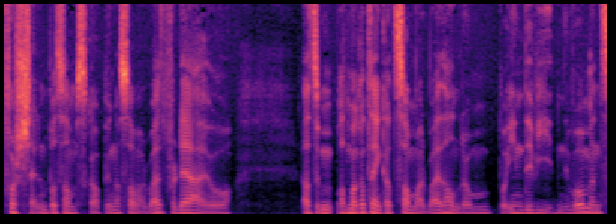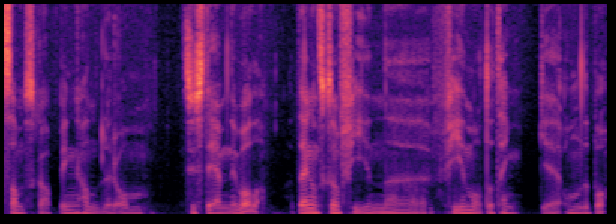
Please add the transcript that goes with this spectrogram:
forskjellen på samskaping og samarbeid. For det er jo altså, at man kan tenke at samarbeid handler om på individnivå, men samskaping handler om systemnivå. da. Det er en ganske sånn fin, eh, fin måte å tenke tenke om det på.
